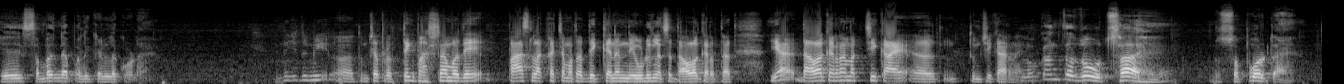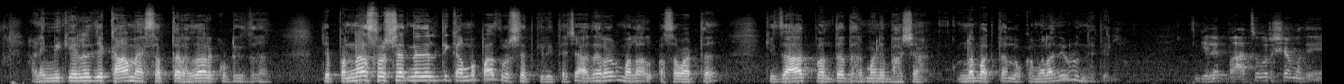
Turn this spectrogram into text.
हे समजण्यापलीकडलं कोण आहे? म्हणजे तुम्ही तुमच्या प्रत्येक भाषणामध्ये पाच लाखाच्या मताधिक्यानं निवडून याचा दावा करतात. या दावा करण्यामागची काय तुमची कारण आहे लोकांचा जो उत्साह आहे जो सपोर्ट आहे आणि मी केलेलं जे काम आहे सत्तर हजार कोटीचं जे पन्नास वर्षात नाही झालं ती कामं पाच वर्षात केली. त्याच्या आधारावर मला असं वाटतं की जात पंत धर्म आणि भाषा न बघता लोक मला निवडून देतील. गेल्या पाच वर्षामध्ये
